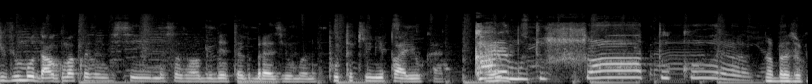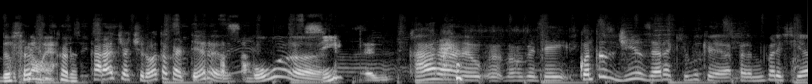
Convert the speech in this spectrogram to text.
Deviam mudar alguma coisa nesse, nessas aulas do Detran do Brasil, mano. Puta que me pariu, cara. Cara, é muito chato, cara. No Brasil que deu certo, Não né, é. cara? Caralho, já tirou a tua carteira? Boa! Sim, velho. Cara, eu, eu não aguentei. Quantos dias era aquilo que era- pra mim parecia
